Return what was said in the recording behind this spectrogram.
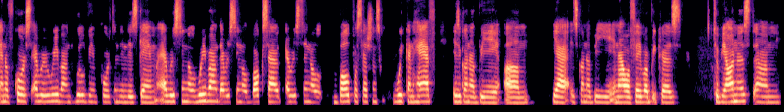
And of course, every rebound will be important in this game. Every single rebound, every single box out, every single ball possessions we can have is gonna be, um, yeah, it's gonna be in our favor because, to be honest, um,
